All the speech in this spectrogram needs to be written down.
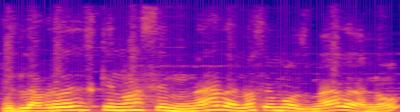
Pues la verdad es que no hacen nada, no hacemos nada, ¿no?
